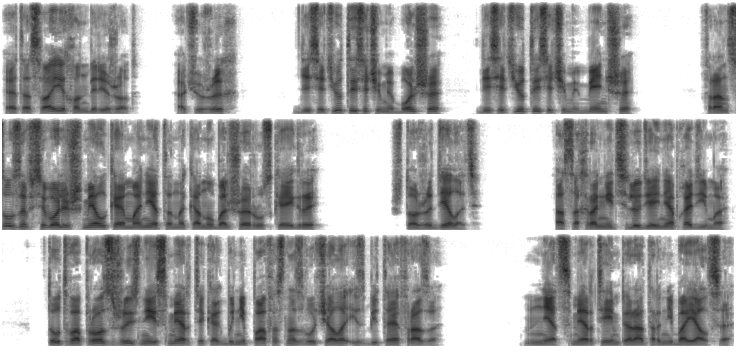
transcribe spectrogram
Это своих он бережет, а чужих – десятью тысячами больше, десятью тысячами меньше. Французы всего лишь мелкая монета на кону большой русской игры. Что же делать? А сохранить людей необходимо. Тут вопрос жизни и смерти, как бы не пафосно звучала избитая фраза. Нет, смерти император не боялся.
